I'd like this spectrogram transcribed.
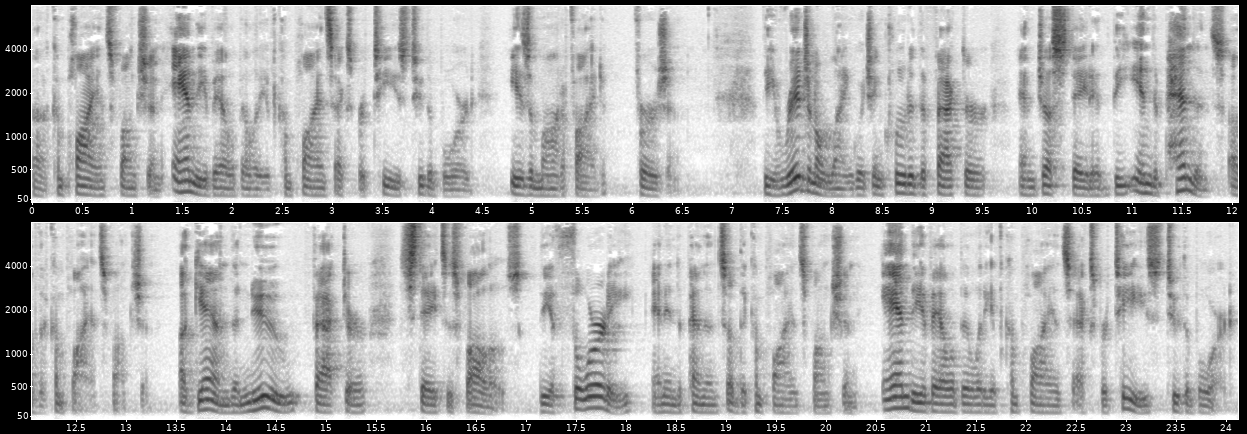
uh, compliance function and the availability of compliance expertise to the board is a modified version. The original language included the factor and just stated the independence of the compliance function. Again, the new factor states as follows the authority and independence of the compliance function and the availability of compliance expertise to the board.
